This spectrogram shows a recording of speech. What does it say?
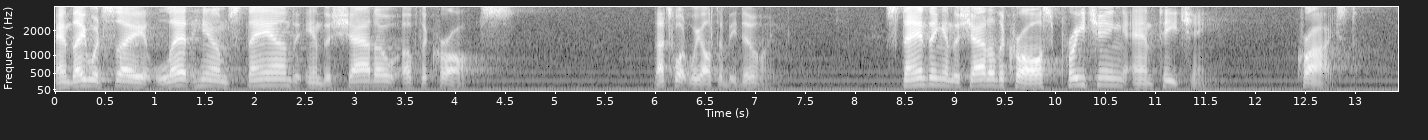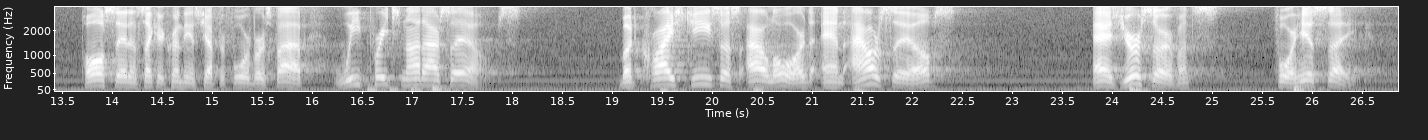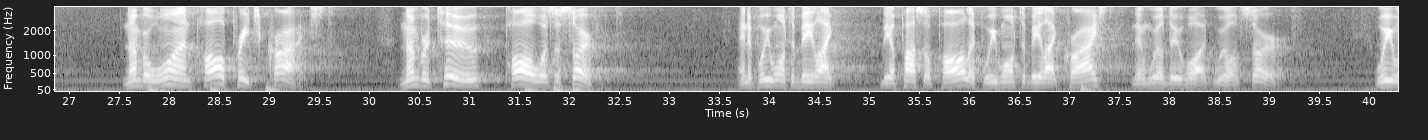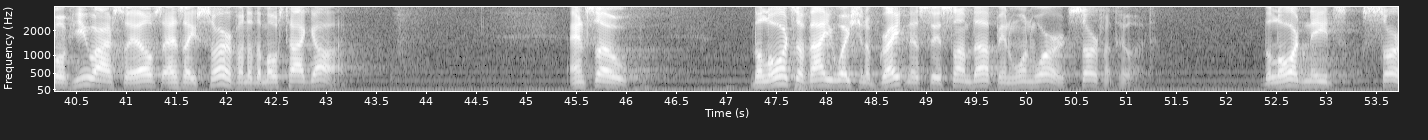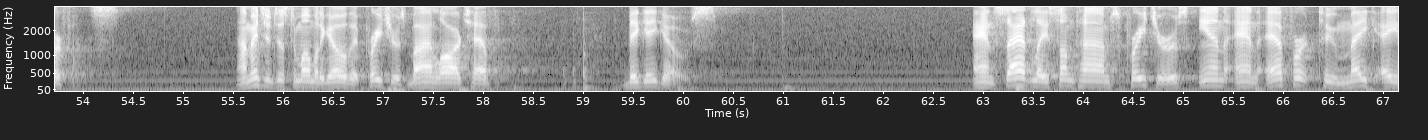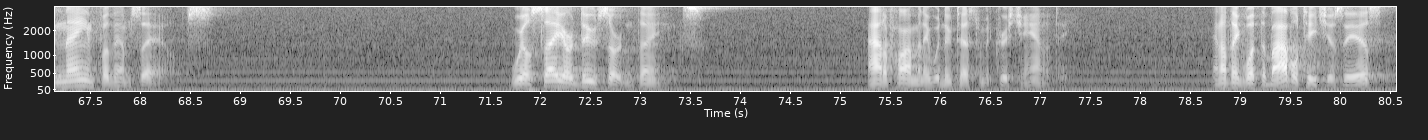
And they would say, Let him stand in the shadow of the cross. That's what we ought to be doing. Standing in the shadow of the cross, preaching and teaching Christ. Paul said in 2 Corinthians chapter 4 verse 5, "We preach not ourselves, but Christ Jesus our Lord, and ourselves as your servants for his sake. Number one, Paul preached Christ. Number two, Paul was a servant. And if we want to be like the Apostle Paul, if we want to be like Christ, then we'll do what? We'll serve. We will view ourselves as a servant of the Most High God. And so the Lord's evaluation of greatness is summed up in one word servanthood. The Lord needs servants. I mentioned just a moment ago that preachers, by and large, have big egos. And sadly, sometimes preachers, in an effort to make a name for themselves, will say or do certain things out of harmony with New Testament Christianity. And I think what the Bible teaches is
